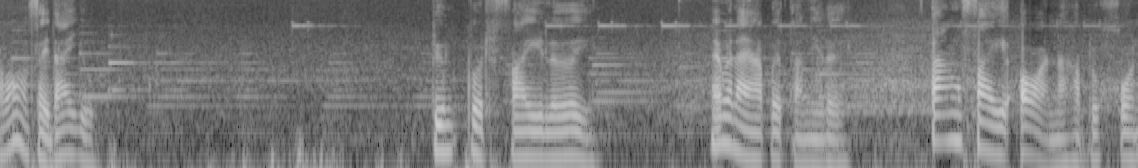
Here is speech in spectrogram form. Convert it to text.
อ๋อใส่ได้อยู่ ลืมเปิดไฟเลย ไม่เป็นไรครับเปิดตอนนี้เลย ตั้งไฟอ่อนนะครับ ทุกคน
